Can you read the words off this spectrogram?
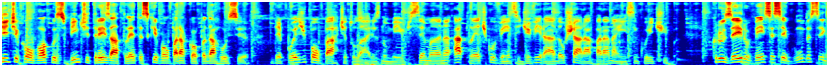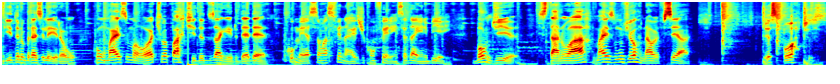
Tite convoca os 23 atletas que vão para a Copa da Rússia. Depois de poupar titulares no meio de semana, Atlético vence de virada o Xará Paranaense em Curitiba. Cruzeiro vence a segunda seguida no Brasileirão, com mais uma ótima partida do zagueiro Dedé. Começam as finais de conferência da NBA. Bom dia, está no ar mais um Jornal FCA. Esportes.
